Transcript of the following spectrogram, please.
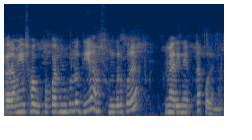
এবার আমি সব উপকরণগুলো দিয়ে আমি সুন্দর করে ম্যারিনেটটা করে নেব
